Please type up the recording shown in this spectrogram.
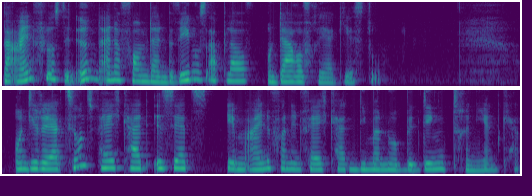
beeinflusst in irgendeiner Form deinen Bewegungsablauf und darauf reagierst du. Und die Reaktionsfähigkeit ist jetzt eben eine von den Fähigkeiten, die man nur bedingt trainieren kann.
